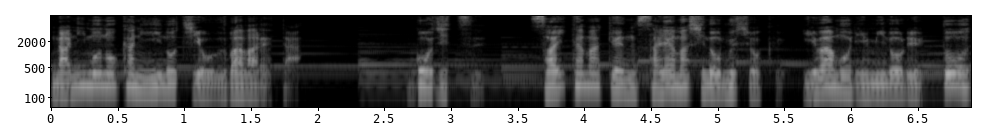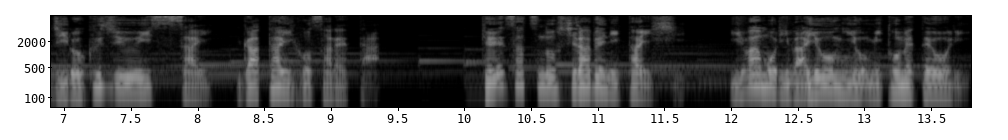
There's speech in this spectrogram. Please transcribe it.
何者かに命を奪われた。後日埼玉県狭山市の無職岩森実当時61歳が逮捕された。警察の調べに対し岩森は容疑を認めており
